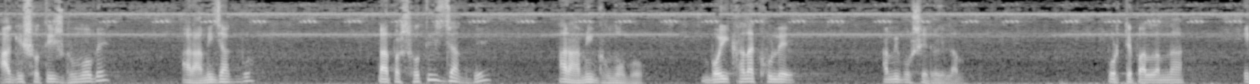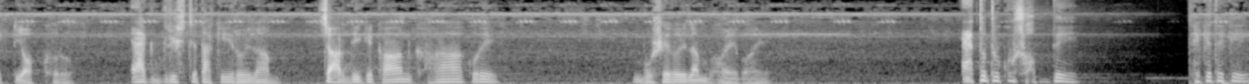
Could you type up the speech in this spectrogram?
আগে সতীশ ঘুমোবে আর আমি জাগব। তারপর সতীশ জাগবে আর আমি ঘুমোবো। বইখানা খুলে আমি বসে রইলাম। পড়তে পারলাম না একটি অক্ষরও। এক দৃষ্টে তাকিয়ে রইলাম, চারদিকে কান খাড়া করে বসে রইলাম ভয়ে ভয়ে। এতটুকু শব্দে থেকে থেকে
